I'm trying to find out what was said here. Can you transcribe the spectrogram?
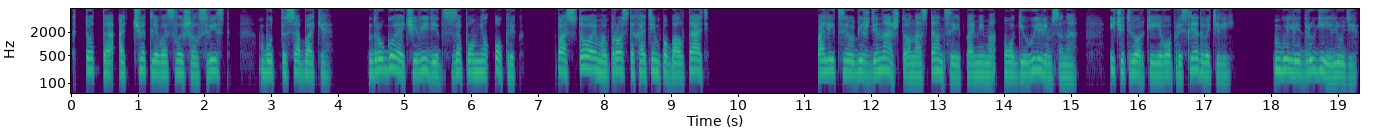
Кто-то отчетливо слышал свист, будто собаки. Другой очевидец запомнил окрик. «Постой, мы просто хотим поболтать!» Полиция убеждена, что на станции, помимо Оги Уильямсона и четверки его преследователей, были и другие люди.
